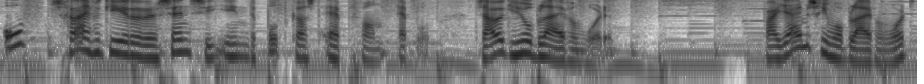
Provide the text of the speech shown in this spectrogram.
Of schrijf een keer een recensie in de podcast-app van Apple. Daar zou ik heel blij van worden. Waar jij misschien wel blij van wordt,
